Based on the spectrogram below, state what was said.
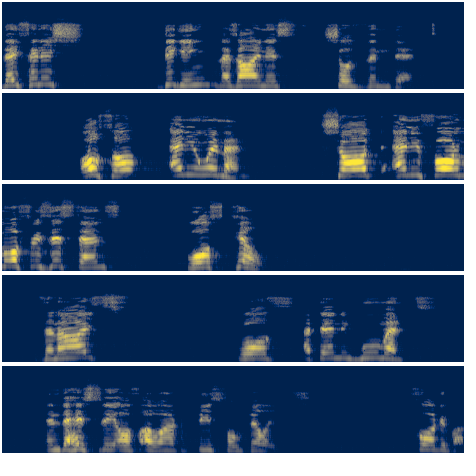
they finished digging, the Zionists shot them dead. Also, any women showed any form of resistance was killed. The night was a turning moment in the history of our peaceful village. Forever.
